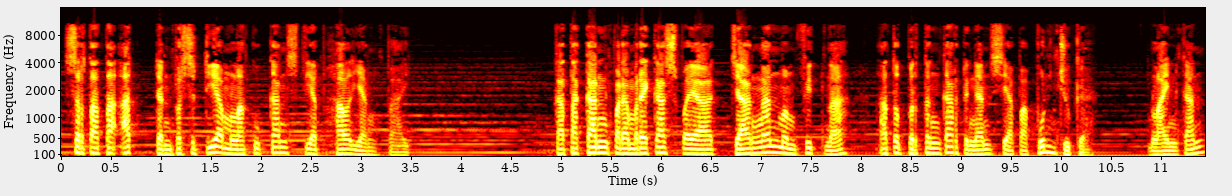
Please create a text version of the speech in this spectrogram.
serta taat dan bersedia melakukan setiap hal yang baik. Katakan kepada mereka supaya jangan memfitnah atau bertengkar dengan siapa pun juga, melainkan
